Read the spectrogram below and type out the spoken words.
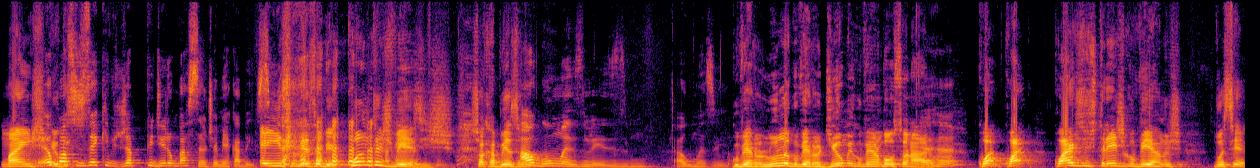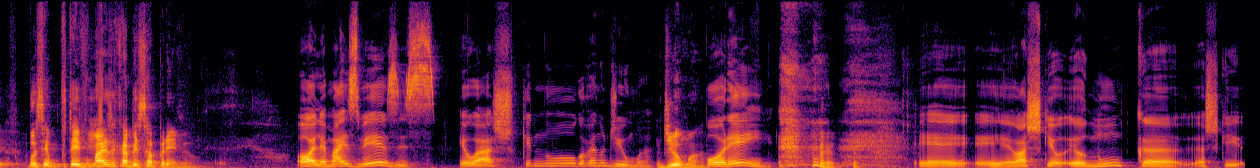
Mas eu, eu, posso dizer que já pediram bastante a minha cabeça. É isso que eu queria saber. Quantas vezes sua cabeça. Algumas vezes. Algumas vezes. Governo Lula, governo Dilma e governo Bolsonaro. Uhum. Qua, qua, quais dos três governos você, você teve mais a cabeça prêmio? Olha, mais vezes eu acho que no governo Dilma. Dilma. Porém, é, é, eu acho que eu, eu, nunca. Acho que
